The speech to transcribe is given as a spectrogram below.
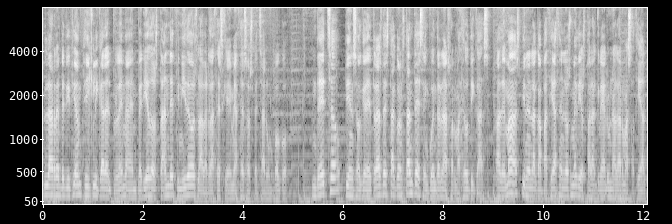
La repetición cíclica del problema en periodos tan definidos la verdad es que me hace sospechar un poco. De hecho, pienso que detrás de esta constante se encuentran las farmacéuticas. Además, tienen la capacidad en los medios para crear una alarma social.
